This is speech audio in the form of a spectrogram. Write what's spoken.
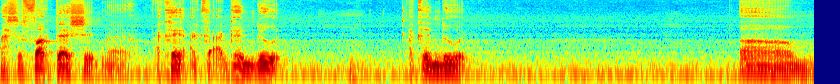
I said, fuck that shit, man. I can't. I, I couldn't do it. I couldn't do it. Um,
